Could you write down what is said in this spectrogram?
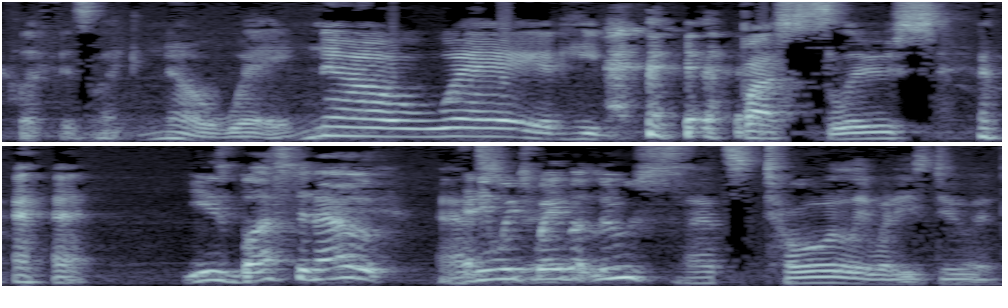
Cliff is like, no way, no way. And he busts loose. He's busted out. That's Any which way but loose. That's totally what he's doing.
